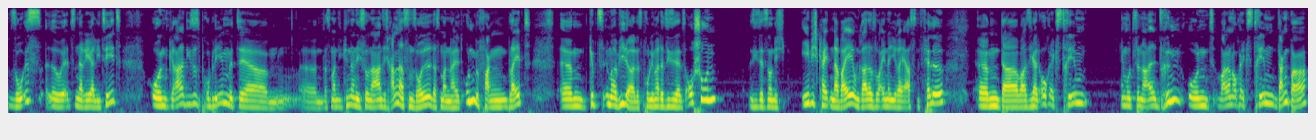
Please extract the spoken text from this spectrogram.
so ist, also jetzt in der Realität. Und gerade dieses Problem mit der, ähm, äh, dass man die Kinder nicht so nah an sich ranlassen soll, dass man halt unbefangen bleibt, ähm, gibt es immer wieder. Das Problem hatte sie selbst auch schon. Sie ist jetzt noch nicht Ewigkeiten dabei und gerade so einer ihrer ersten Fälle, ähm, da war sie halt auch extrem emotional drin und war dann auch extrem dankbar,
